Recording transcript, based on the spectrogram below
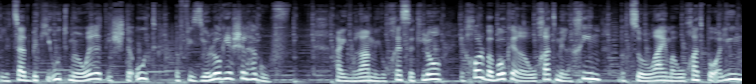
לצד בקיאות מעוררת השתאות בפיזיולוגיה של הגוף. האמרה המיוחסת לו, אכול בבוקר ארוחת מלכים, בצהריים ארוחת פועלים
